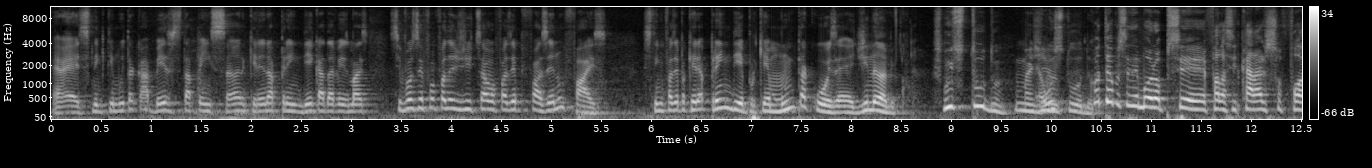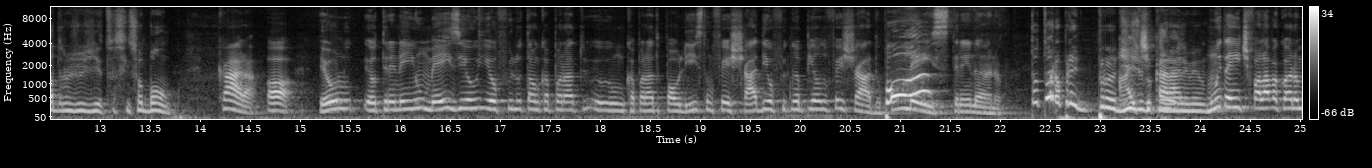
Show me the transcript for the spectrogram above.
É, é, você tem que ter muita cabeça, você tá pensando, querendo aprender cada vez mais. Se você for fazer jiu-jitsu, ah, vou fazer por fazer, não faz. Você tem que fazer pra querer aprender, porque é muita coisa, é dinâmico. Um estudo, imagina. É um estudo. Quanto tempo você demorou pra você falar assim, caralho, sou foda no jiu-jitsu, assim, sou bom? Cara, ó, eu, eu treinei um mês e eu, eu fui lutar um campeonato, um campeonato paulista, um fechado, e eu fui campeão do fechado. Um mês treinando. Então tu era pro- prodígio Aí, do tipo, caralho mesmo. Muita gente falava que eu era, um,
